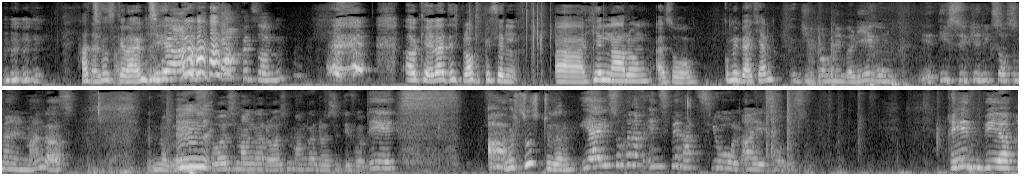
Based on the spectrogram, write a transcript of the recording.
hat sich was gereimt? Ja, hab ich auch gezogen. Okay, Leute, ich brauche ein bisschen äh, Hirnnahrung, also Gummibärchen. Ich brauche eine Überlegung. Ich sehe hier nichts außer meinen Mangas. Moment, Mm. da ist ein Manga, da ist ein Manga, da ist eine DVD. Ah, Was tust du denn? ja, ich suche nach Inspiration. Ah, jetzt habe ich's. Reden wir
